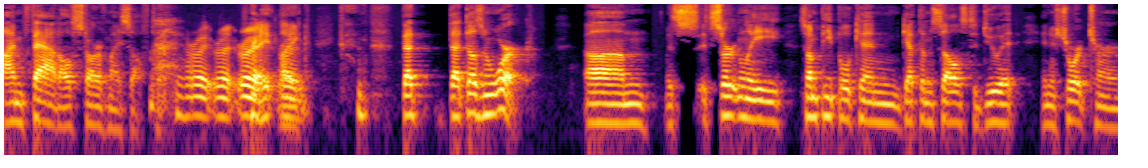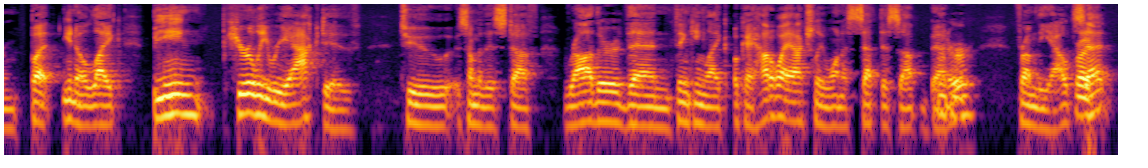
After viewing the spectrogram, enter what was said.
I'm fat, I'll starve myself. right, right, right, right. Like right. that that doesn't work. Um, it's it's certainly some people can get themselves to do it in a short term, but you know, like being purely reactive to some of this stuff rather than thinking like, okay, how do I actually want to set this up better mm-hmm. from the outset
